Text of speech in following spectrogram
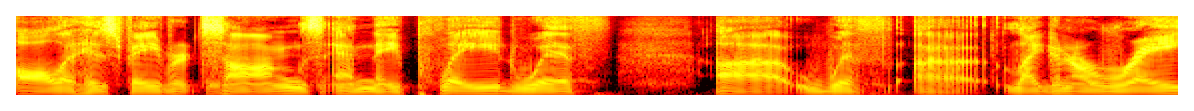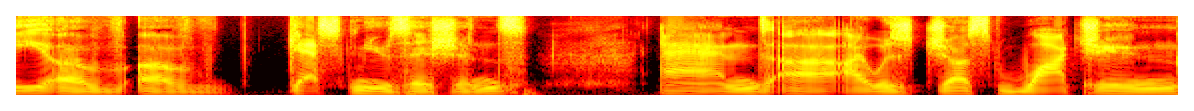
all of his favorite songs and they played with, uh, with, uh, like an array of, of guest musicians. And, uh, I was just watching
